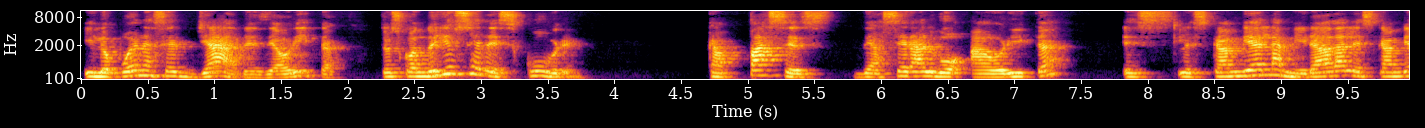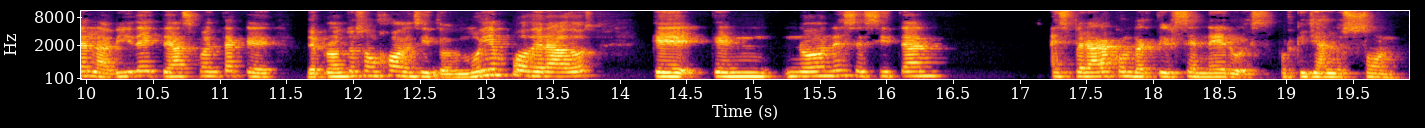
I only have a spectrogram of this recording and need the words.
y lo pueden hacer ya, desde ahorita. Entonces, cuando ellos se descubren capaces de hacer algo ahorita, es, les cambia la mirada, les cambia la vida y te das cuenta que de pronto son jovencitos muy empoderados que, que no necesitan esperar a convertirse en héroes, porque ya lo son.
